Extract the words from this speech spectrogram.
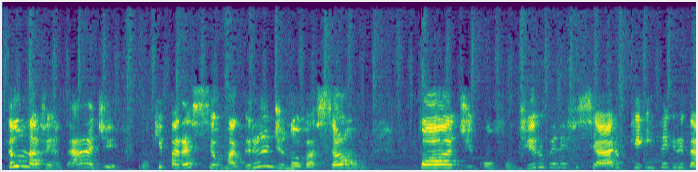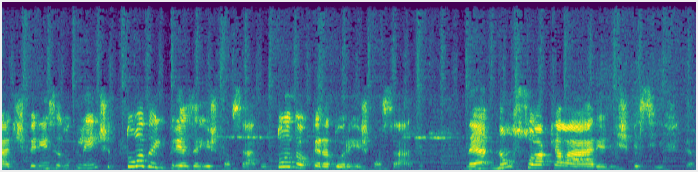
Então, na verdade, o que parece ser uma grande inovação pode confundir o beneficiário, porque integridade e experiência do cliente, toda empresa é responsável, toda operadora é responsável. Né? não só aquela área específica.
